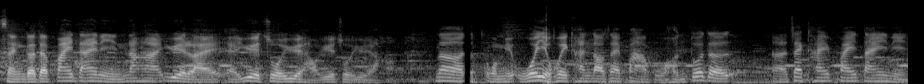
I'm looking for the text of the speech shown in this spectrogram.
整个的 fine dining 让它越来呃越做越好，越做越好。那我们我也会看到在法国很多的。呃，在开 fine dining，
